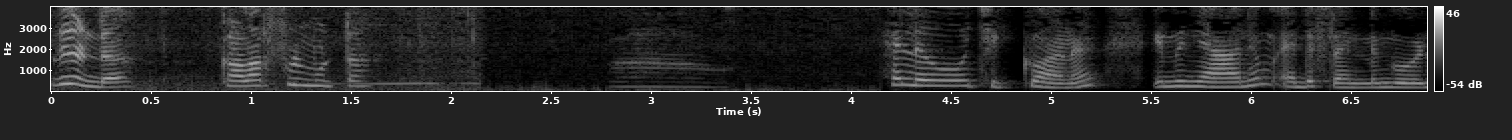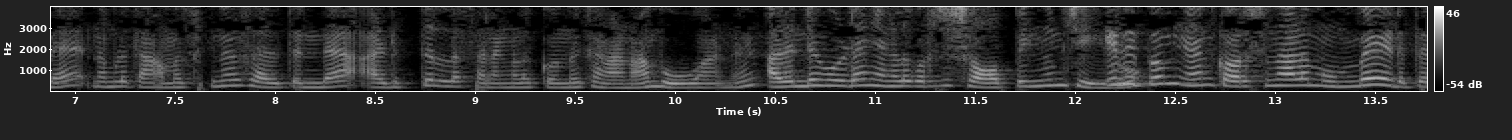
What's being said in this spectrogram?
ഇത് കണ്ടോ കളർഫുൾ മുട്ട. ഹലോ ചിക്കു ആണ് ഇന്ന് ഞാനും എന്റെ ഫ്രണ്ടും കൂടെ നമ്മൾ താമസിക്കുന്ന സ്ഥലത്തിന്റെ അടുത്തുള്ള സ്ഥലങ്ങളൊക്കെ ഒന്ന് കാണാൻ പോവാണ്. അതിന്റെ കൂടെ ഞങ്ങൾ കുറച്ച് ഷോപ്പിംഗും ചെയ്യും ഇതിപ്പം ഞാൻ കുറച്ച് നാൾ മുമ്പേ എടുത്ത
